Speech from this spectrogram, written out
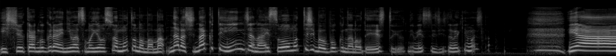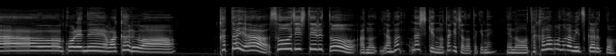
1週間後ぐらいにはその様子は元のままならしなくていいんじゃない？そう思ってしまう僕なのです。というねメッセージいただきました。いやこれねわかるわ。方や掃除してるとあの山梨県のたけちゃんだったっけねあの宝物が見つかると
